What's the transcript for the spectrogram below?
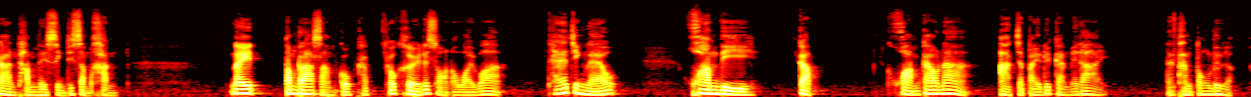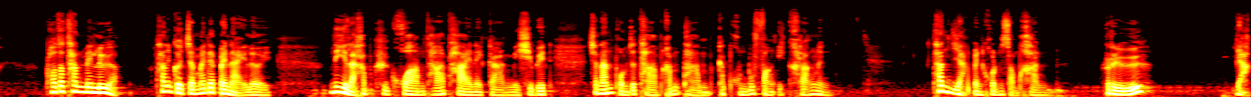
การทำในสิ่งที่สำคัญ ในตำราสามก๊กครับเขาเคยได้สอนเอาไว้ว่า แท้จริงแล้ว ความดีกับความก้าวหน้าอาจจะไปด้วยกันไม่ได้ แต่ท่านต้องเลือก เพราะถ้าท่านไม่เลือก ท่านก็จะไม่ได้ไปไหนเลย นี่แหละครับคือความท้าทายในการมีชีวิต ฉะนั้นผมจะถามคำถามกับคุณผู้ฟังอีกครั้งหนึ่ง ท่านอยากเป็นคนสำคัญ หรือ อยาก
